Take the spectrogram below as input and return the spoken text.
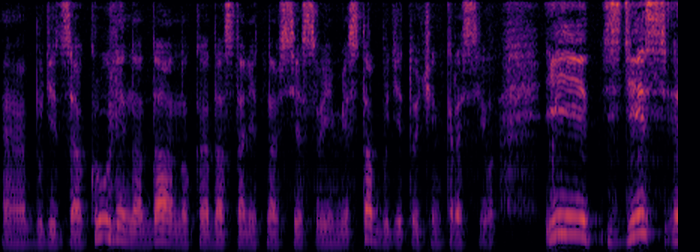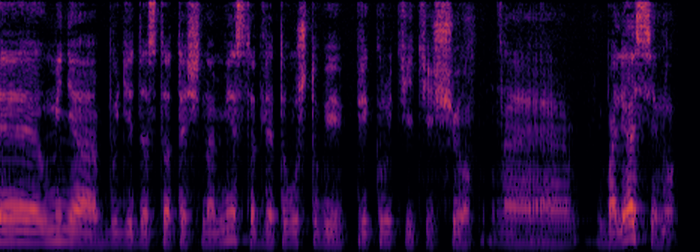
будет заокруглено, да, но когда станет на все свои места, будет очень красиво. И здесь э, у меня будет достаточно места для того, чтобы прикрутить еще э, балясину.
